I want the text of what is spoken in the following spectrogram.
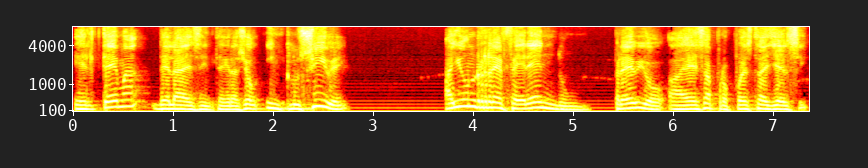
el tema de la desintegración. Inclusive hay un referéndum previo a esa propuesta de Yeltsin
